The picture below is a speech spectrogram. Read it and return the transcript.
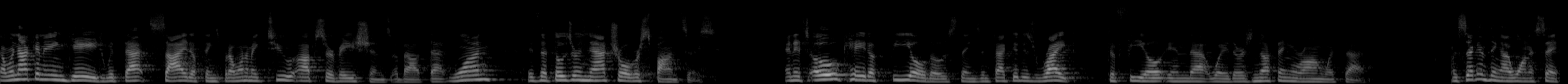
Now, we're not going to engage with that side of things, but I want to make two observations about that. One is that those are natural responses, and it's okay to feel those things. In fact, it is right to feel in that way. There's nothing wrong with that. The second thing I want to say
